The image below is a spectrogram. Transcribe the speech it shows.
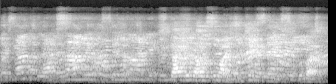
Олександр, так само і по комунальній комісії. Ставлю на голосування. Будь ласка.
